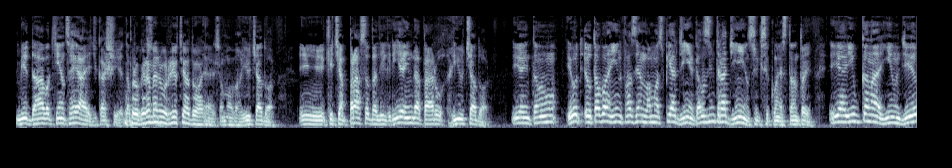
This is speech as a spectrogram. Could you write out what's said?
me dava 500 reais de cachê. O programa era o Rio Te Adora. É, chamava Rio Te Adoro. E que tinha Praça da Alegria e engataram Rio Te Adoro. E então eu, eu tava indo fazendo lá umas piadinhas, aquelas entradinhas assim, que você conhece tanto aí. E aí o canarinho um dia,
